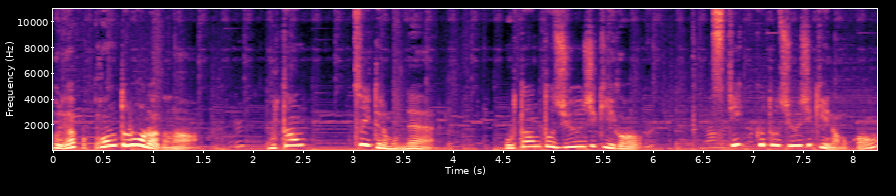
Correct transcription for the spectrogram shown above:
これやっぱコントローラーだな。ボタンついてるもんね。ボタンと十字キーがスティックと十字キーなのか？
